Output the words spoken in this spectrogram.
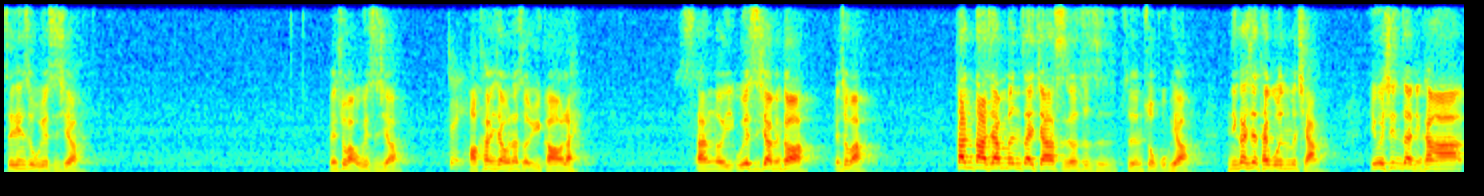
这天是五月十七号，没错吧？五月十七号。对。好看一下我那时候预告，来，三二一，五月十七号没错啊，没错吧？当大家闷在家时候，就只只能做股票。你看现在台股那么强，因为现在你看啊，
